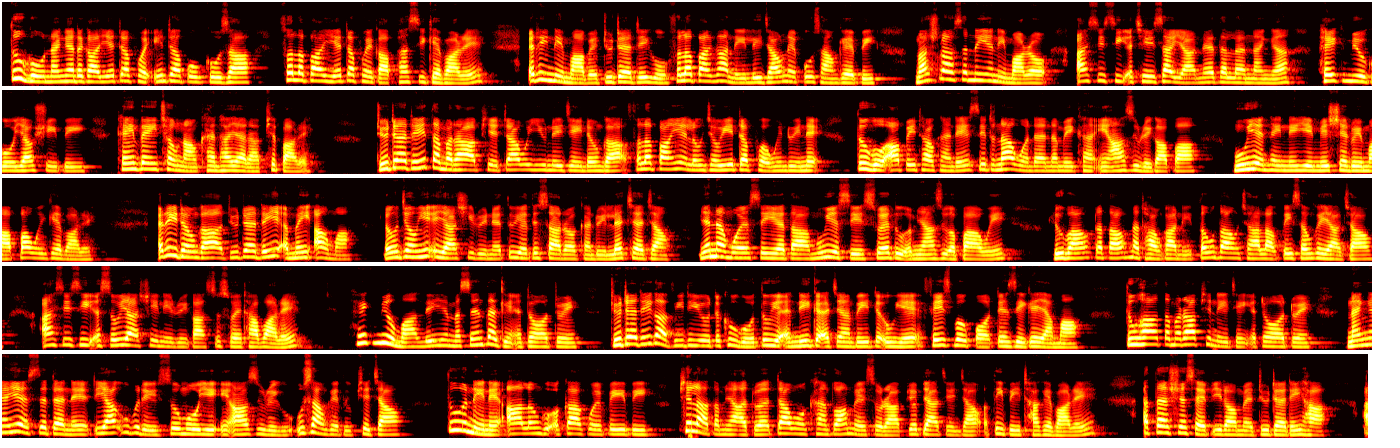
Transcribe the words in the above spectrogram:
သူ့ကိုနိုင်ငံတကာရဲတပ်ဖွဲ့အင်တာပိုကိုစားဖိလစ်ပိုင်ရဲတပ်ဖွဲ့ကဖမ်းဆီးခဲ့ပါတယ်။အဲ့ဒီနေ့မှာပဲဒူတက်ဒေးကိုဖိလစ်ပိုင်ကနေလေကြောင်းနဲ့ပို့ဆောင်ခဲ့ပြီးမတ်လ12ရက်နေ့မှာတော့ ICC အခြေစိုက်ရာနယ်သာလန်နိုင်ငံဟိတ်မြို့ကိုရောက်ရှိပြီးထိမ့်သိမ်းချုပ်နှောင်ခံထားရတာဖြစ်ပါတယ်။ဒူတက်ဒေးသမ္မတအဖြစ်တာဝန်ယူနေချိန်တုန်းကဖိလစ်ပိုင်ရဲ့လုံခြုံရေးတပ်ဖွဲ့ဝင်တွေနဲ့သူ့ကိုအားပေးထောက်ခံတဲ့စေတနာဝန်ထမ်းနမိခံအင်အားစုတွေကပါမူးယစ်နှိမ်နင်းရေးမစ်ရှင်တွေမှာပါဝင်ခဲ့ပါတယ်။ အဲ့ဒီတုန်းကဒူတက်ဒေးရဲ့အမိန့်အောက်မှာလုံခြုံရေးအရာရှိတွေနဲ့သူ့ရဲ့တစ္ဆာတော်ခံတွေလက်ချက်ကြောင့်မျက်နှာမွဲစေရတာမူးယစ်စေးဆွဲသူအများစုအပါအဝင်လူပေါင်း12000ကနေ3000ချားလောက်တိတ်ဆုံးခဲ့ရကြောင်း ICC အစိုးရရှေ့နေတွေကဆွဆွဲထားပါတယ်။ဟိတ်မြို့မှာလေရင်မစင်းသက်ခင်အတော်အတွင်းဒူတက်ဒေးကဗီဒီယိုတစ်ခုကိုသူ့ရဲ့အနီးကအကြံပေးတဦးရဲ့ Facebook ပေါ်တင်စေခဲ့ရမှာသူဟာသမရဖြစ်နေချိန်အတော်အတွင်းနိုင်ငံရဲ့စစ်တပ်နဲ့တရားဥပဒေစိုးမိုးရေးအင်အားစုတွေကိုဥဆောင်ခဲ့သူဖြစ်ကြောင်း သူ့အနေနဲ့အားလုံးကိုအကာအကွယ်ပေးပြီးဖြစ်လာသမျှအတွက်တာဝန်ခံသွားမယ်ဆိုတာပြောပြခြင်းကြောင့်အသိပေးထားခဲ့ပါတယ်။အသက်80ပြည့်တော့မဲ့ဒူတက်ဒေးဟာ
